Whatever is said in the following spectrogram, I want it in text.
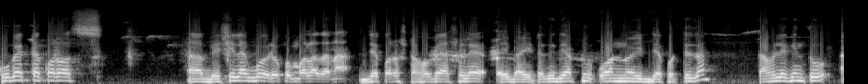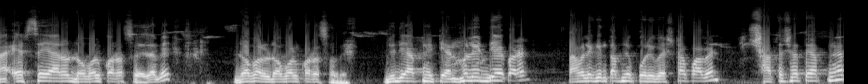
খুব একটা খরচ বেশি লাগবে ওইরকম বলা যায় না যে খরচটা হবে। আসলে এই বাড়িটা যদি আপনি অন্য ইট দিয়ে করতে যান, তাহলে কিন্তু এর চেয়ে আরও ডবল খরচ হয়ে যাবে। ডবল ডবল খরচ হবে। যদি আপনি টেন হোল ইট দিয়ে করেন, তাহলে কিন্তু আপনি পরিবেশটাও পাবেন, সাথে সাথে আপনার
